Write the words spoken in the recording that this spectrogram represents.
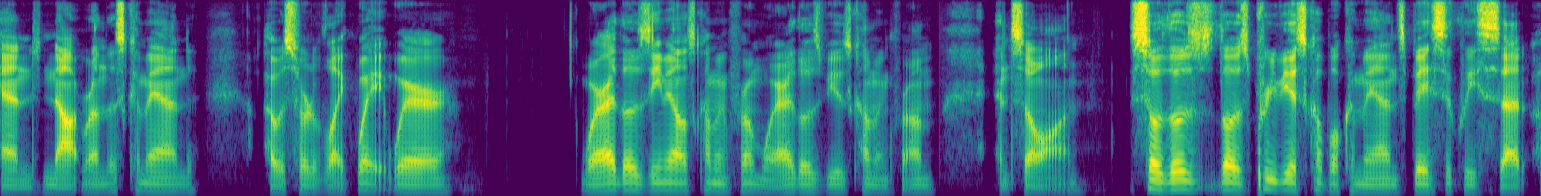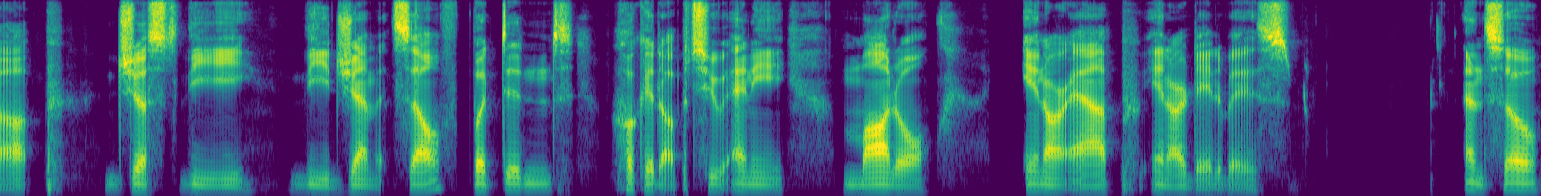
and not run this command. I was sort of like wait where where are those emails coming from? Where are those views coming from? And so on. So those those previous couple commands basically set up just the the gem itself but didn't hook it up to any model in our app in our database and so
